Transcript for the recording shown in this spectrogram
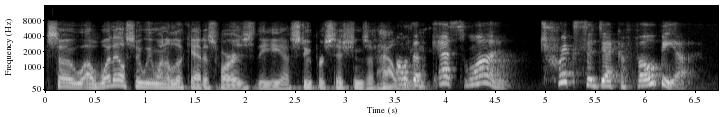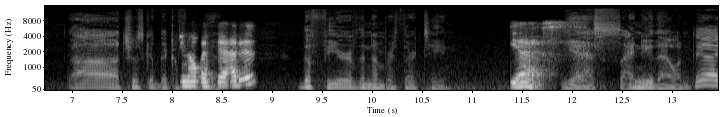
so, uh, what else do we want to look at as far as the uh, superstitions of Halloween? Oh, the best one. Trixidecaphobia. Ah, Triskaidekaphobia. You know what that is? The fear of the number thirteen. Yes. Yes, I knew that one. Yeah,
